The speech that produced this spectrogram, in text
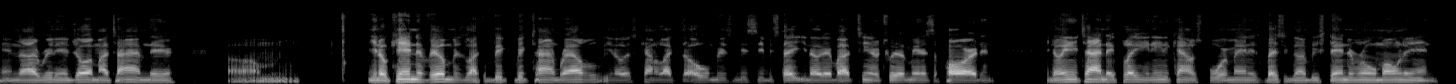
And I really enjoyed my time there. Um, you know, Velma is like a big, big time rival. You know, it's kind of like the Ole Miss Mississippi State. You know, they're about ten or twelve minutes apart, and you know, anytime they play in any kind of sport, man, it's basically going to be standing room only. And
